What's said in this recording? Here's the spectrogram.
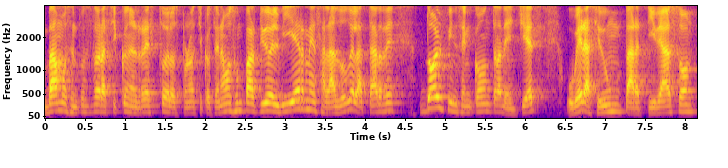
Vamos entonces ahora sí con el resto de los pronósticos. Tenemos un partido el viernes a las 2 de la tarde, Dolphins en contra de Jets. Hubiera sido un partidazo,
